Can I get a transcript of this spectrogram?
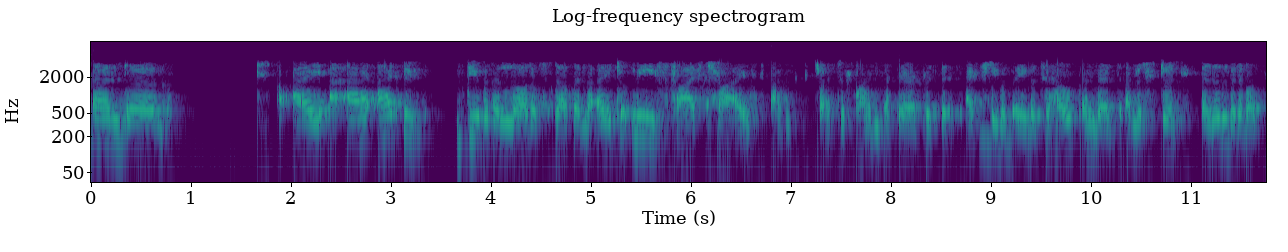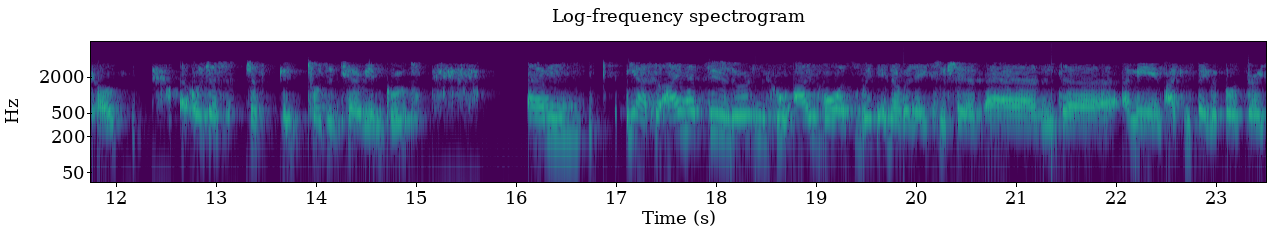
And um, I, I, I had to deal with a lot of stuff, and it took me five tries. I was trying to find a therapist that actually was able to help and that understood a little bit about cults uh, or just just totalitarian groups. Um, yeah, so I had to learn who I was within a relationship, and uh, I mean, I can say we're both very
